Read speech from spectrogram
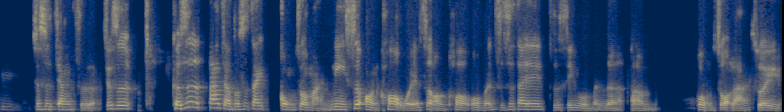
嗯，就是这样子的，就是。可是大家都是在工作嘛，你是 on call，我也是 on call，我们只是在执行我们的嗯工作啦，所以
